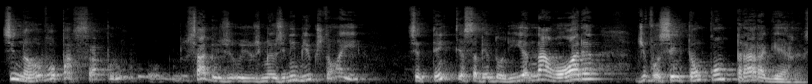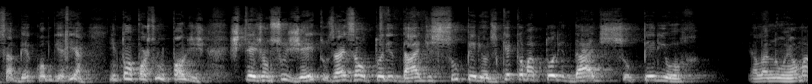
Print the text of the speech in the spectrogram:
Senão eu vou passar por um. Sabe, os, os meus inimigos estão aí. Você tem que ter sabedoria na hora de você então comprar a guerra, saber como guerrear. Então o apóstolo Paulo diz: estejam sujeitos às autoridades superiores. O que é uma autoridade superior? Ela não é uma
